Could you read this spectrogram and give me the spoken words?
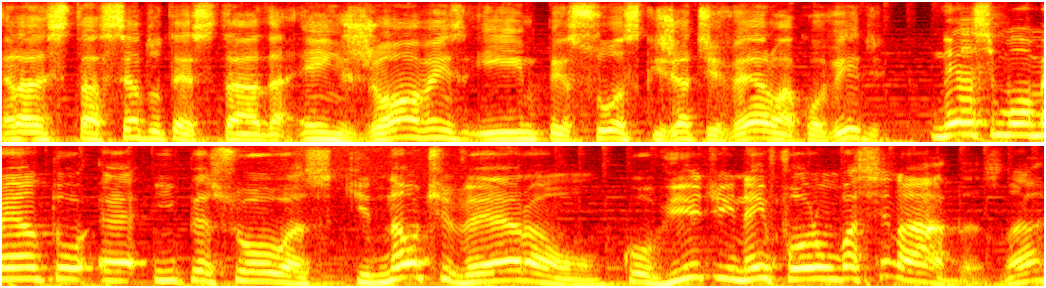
ela está sendo testada em jovens e em pessoas que já tiveram a Covid? Nesse momento, é em pessoas que não tiveram Covid e nem foram vacinadas, né?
